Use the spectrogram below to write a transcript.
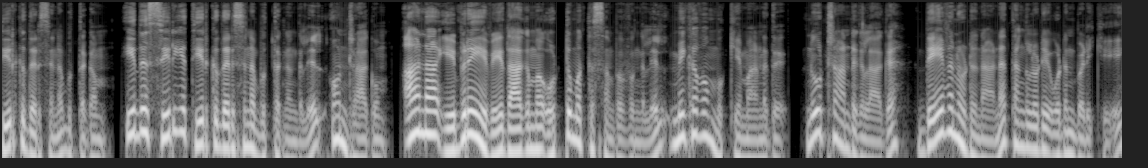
தீர்க்கதரிசன புத்தகம். இது சிறிய தீர்க்கதரிசன புத்தகங்களில் ஒன்றாகும். ஆனா எபிரேய வேதாகம ஒட்டுமொத்த சம்பவங்களில் மிகவும் முக்கியமானது. நூற்றாண்டுகளாக தேவனுடனான தங்களுடைய உடன்படிக்கையை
